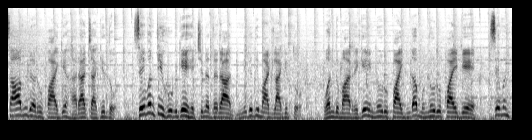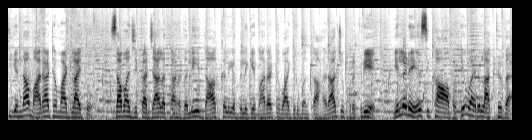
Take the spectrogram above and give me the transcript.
ಸಾವಿರ ರೂಪಾಯಿಗೆ ಹರಾಜಾಗಿದ್ದು, ಸೇವಂತಿ ಹೂವಿಗೆ ಹೆಚ್ಚಿನ ದರ ನಿಗದಿ ಮಾಡಲಾಗಿತ್ತು. ಒಂದು ಮಾರಿಗೆ ಇನ್ನೂರು ರೂಪಾಯಿಯಿಂದ ಮುನ್ನೂರು ರೂಪಾಯಿಗೆ ಸೇವಂತಿಯನ್ನ ಮಾರಾಟ ಮಾಡಲಾಯಿತು. ಸಾಮಾಜಿಕ ಜಾಲತಾಣದಲ್ಲಿ ದಾಖಲೆಯ ಬೆಲೆಗೆ ಮಾರಾಟವಾಗಿರುವಂತಹ ಹರಾಜು ಪ್ರಕ್ರಿಯೆ ಎಲ್ಲೆಡೆ ಸಿಕ್ಕಾಪಟ್ಟೆ ವೈರಲ್ ಆಗ್ತಿದೆ.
